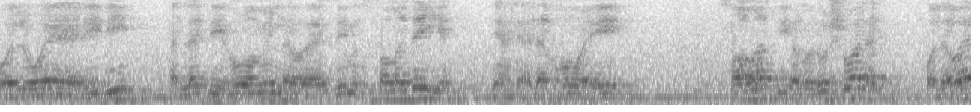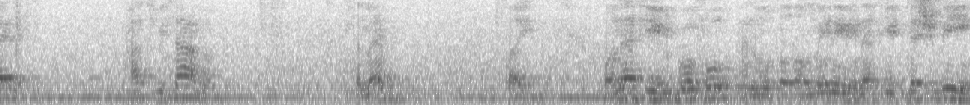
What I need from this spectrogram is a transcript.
والوالد الذي هو من لوازم الصمدية. يعني أدام هو إيه؟ صمد يبقى ملوش ولد ولا والد. محدش بيساعده. تمام؟ طيب. ونفي الكفو المتضمن لنفي التشبيه.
